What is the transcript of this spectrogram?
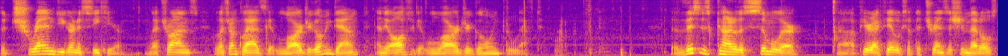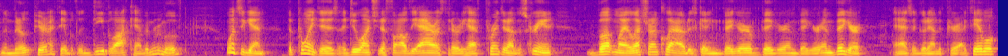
the trend you're going to see here. Electrons, electron clouds get larger going down, and they also get larger going to the left. This is kind of the similar uh, periodic table, except the transition metals in the middle of the periodic table, the D block, have been removed. Once again, the point is, I do want you to follow the arrows that I already have printed on the screen, but my electron cloud is getting bigger, bigger, and bigger, and bigger as I go down the periodic table.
